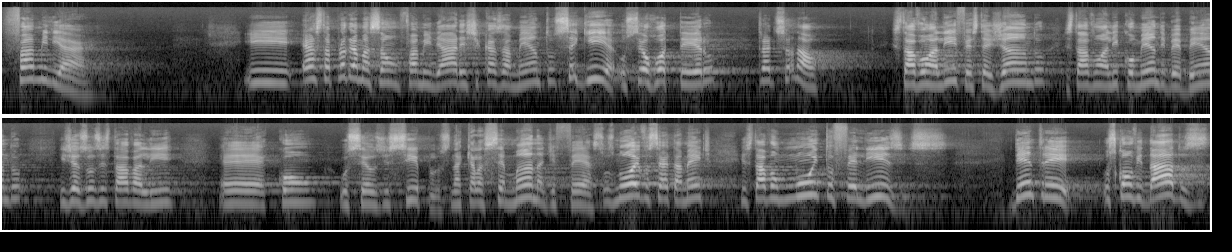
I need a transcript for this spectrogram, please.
familiar. E esta programação familiar, este casamento, seguia o seu roteiro tradicional. Estavam ali festejando, estavam ali comendo e bebendo, e Jesus estava ali é, com os seus discípulos, naquela semana de festa. Os noivos certamente estavam muito felizes. Dentre os convidados,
